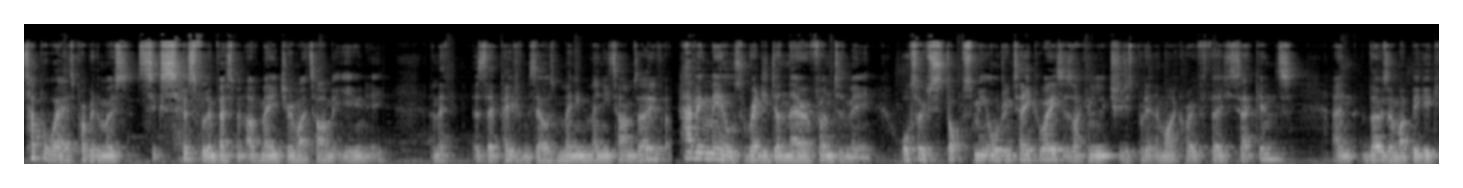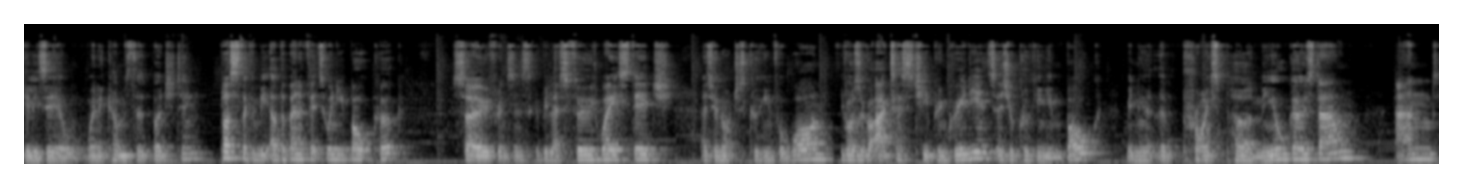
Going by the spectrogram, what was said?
Tupperware is probably the most successful investment I've made during my time at uni and they, as they've paid for themselves many, many times over. Having meals ready done there in front of me also stops me ordering takeaways as I can literally just put it in the microwave for 30 seconds. And those are my big Achilles heel when it comes to budgeting. Plus there can be other benefits when you bulk cook. So for instance, there could be less food wastage as you're not just cooking for one. You've also got access to cheaper ingredients as you're cooking in bulk, meaning that the price per meal goes down. And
